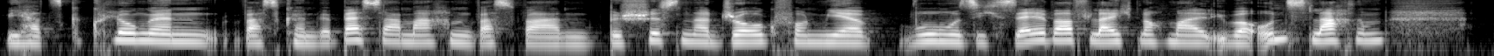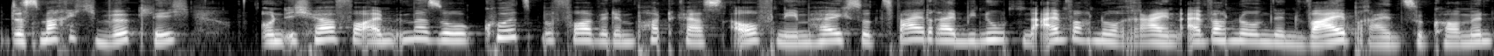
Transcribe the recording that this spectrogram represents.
wie hat's geklungen, was können wir besser machen, was war ein beschissener Joke von mir, wo muss ich selber vielleicht noch mal über uns lachen. Das mache ich wirklich und ich höre vor allem immer so kurz bevor wir den Podcast aufnehmen, höre ich so zwei, drei Minuten einfach nur rein, einfach nur um den Vibe reinzukommen,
